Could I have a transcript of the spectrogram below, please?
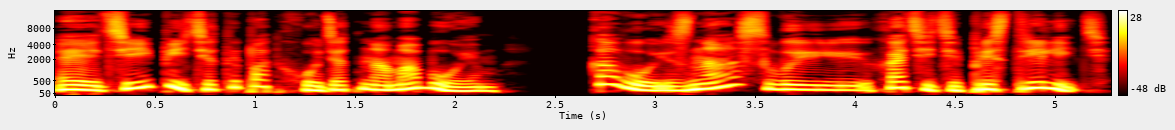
«Эти эпитеты подходят нам обоим. Кого из нас вы хотите пристрелить?»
